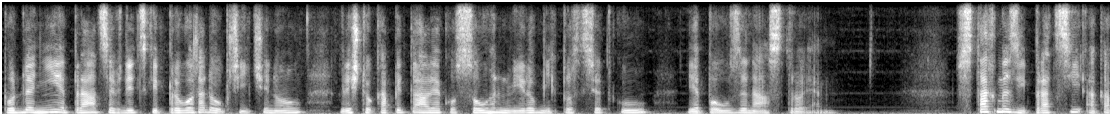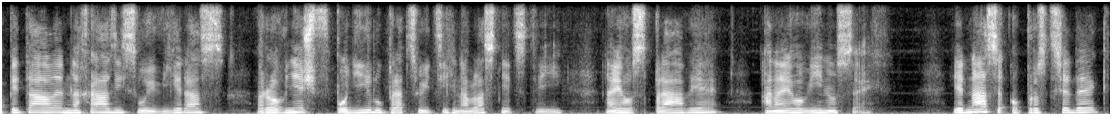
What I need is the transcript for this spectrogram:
Podle ní je práce vždycky prvořadou příčinou, když to kapitál jako souhrn výrobních prostředků je pouze nástrojem. Vztah mezi prací a kapitálem nachází svůj výraz rovněž v podílu pracujících na vlastnictví, na jeho správě a na jeho výnosech. Jedná se o prostředek,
